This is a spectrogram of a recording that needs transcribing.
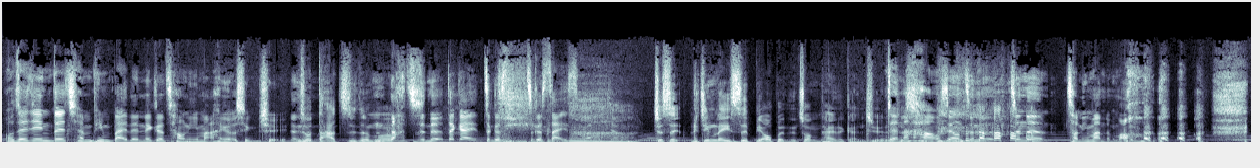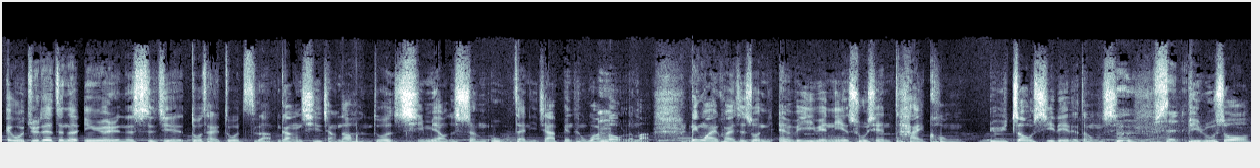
我最近对成品摆的那个草泥马很有兴趣。你说大只的吗？大只的，大概这个这个 size 吧，就是已经类似标本的状态的感觉。对，那好像是用真的真的草泥马的毛。哎，我觉得真的音乐人的世界多才多姿啊！刚刚其实讲到很多奇妙的生物在你家变。成玩偶了嘛？另外一块是说，你 MV 里面你也出现太空宇宙系列的东西，嗯，是，比如说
